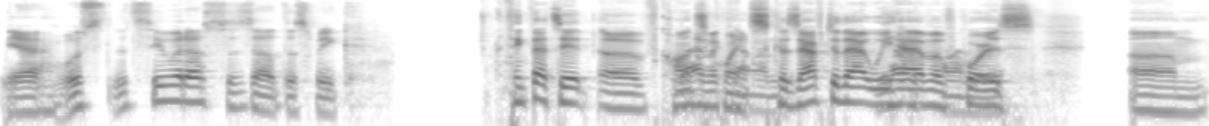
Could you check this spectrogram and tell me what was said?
Yeah, we'll, let's see what else is out this week. I think that's it of We'll have a consequence. Because after that, we We'll have have, of course, um,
